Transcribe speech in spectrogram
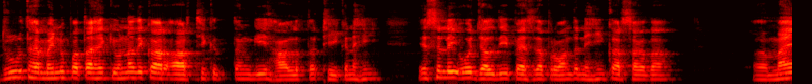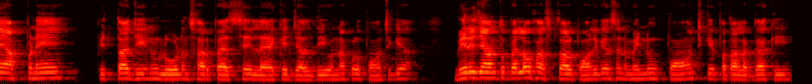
ਜ਼ਰੂਰਤ ਹੈ। ਮੈਨੂੰ ਪਤਾ ਹੈ ਕਿ ਉਹਨਾਂ ਦੇ ਘਰ ਆਰਥਿਕ ਤੰਗੀ ਹਾਲਤ ਠੀਕ ਨਹੀਂ। ਇਸ ਲਈ ਉਹ ਜਲਦੀ ਪੈਸੇ ਦਾ ਪ੍ਰਬੰਧ ਨਹੀਂ ਕਰ ਸਕਦਾ। ਮੈਂ ਆਪਣੇ ਪਿਤਾ ਜੀ ਨੂੰ ਲੋੜ ਅਨੁਸਾਰ ਪੈਸੇ ਲੈ ਕੇ ਜਲਦੀ ਉਹਨਾਂ ਕੋਲ ਪਹੁੰਚ ਗਿਆ। ਮੇਰੇ ਜਾਣ ਤੋਂ ਪਹਿਲਾਂ ਉਹ ਹਸਪਤਾਲ ਪਹੁੰਚ ਗਏ ਸਨ। ਮੈਨੂੰ ਪਹੁੰਚ ਕੇ ਪਤਾ ਲੱਗਾ ਕਿ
